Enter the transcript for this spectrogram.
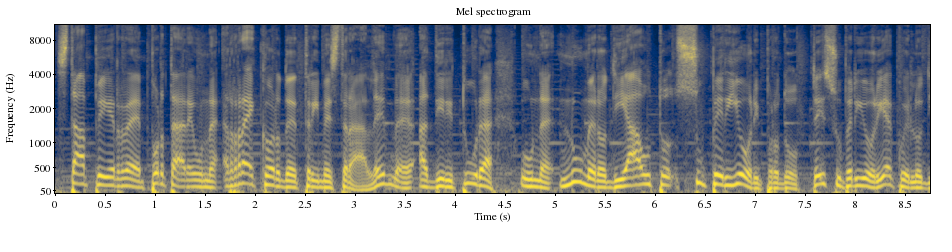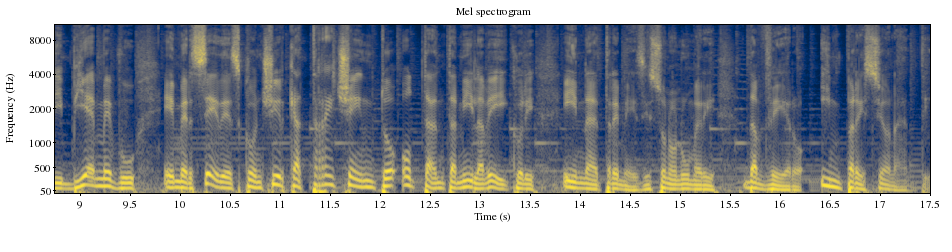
sta per portare un record trimestrale, addirittura un numero di auto superiori prodotte, superiori a quello di BMW e Mercedes, con circa 380.000 veicoli in tre mesi. Sono numeri davvero impressionanti.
